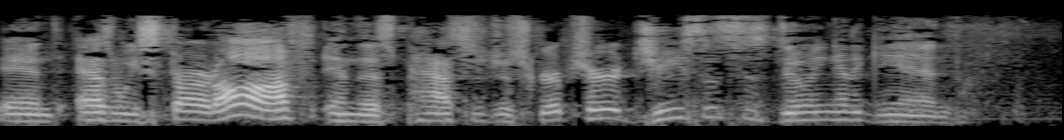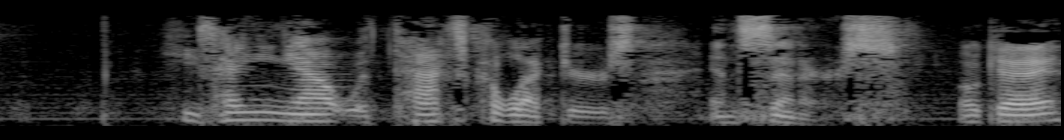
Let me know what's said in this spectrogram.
And as we start off in this passage of Scripture, Jesus is doing it again. He's hanging out with tax collectors and sinners. Okay?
